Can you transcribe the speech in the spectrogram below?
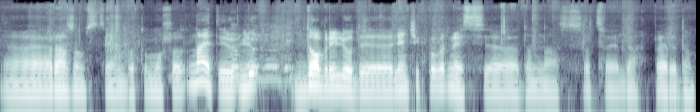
разом з цим. Бо тому що, знаєте, Добрі лю, люди. добрі люди, Ленчик, повернись е, до нас оце, да, передом.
